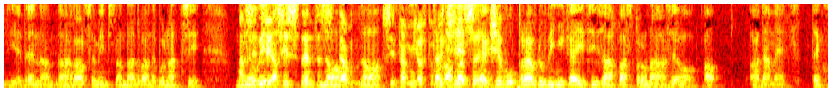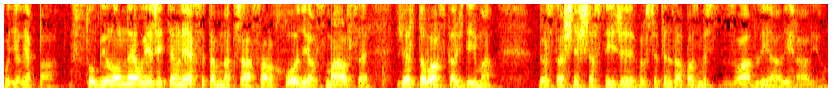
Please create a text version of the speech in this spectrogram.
jeden a nahrál jsem jim snad na dva nebo na tři. No, Asi tři asistent no, si, tam, no, si tam měl v tom takže, zápase. Takže opravdu vynikající zápas pro nás, jo. A Adamec, ten chodil jak pá. To bylo neuvěřitelné, jak se tam natřásal, chodil, smál se, žertoval s každým a byl strašně šťastný, že prostě ten zápas jsme zvládli a vyhráli ho.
